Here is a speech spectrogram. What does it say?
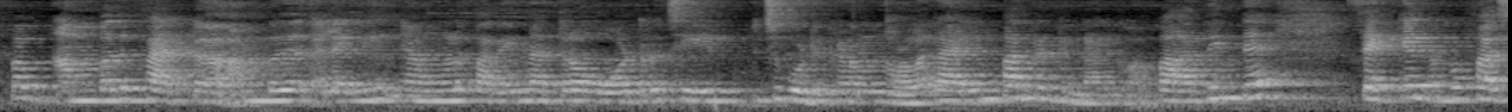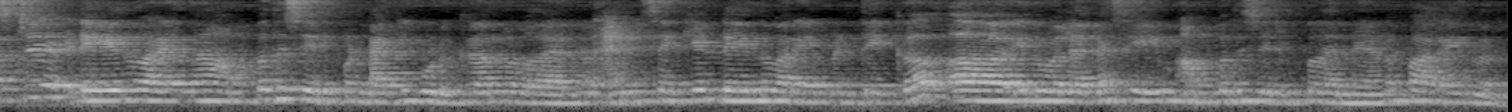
അപ്പം അമ്പത് ഫാക്ട അമ്പത് അല്ലെങ്കിൽ ഞങ്ങൾ പറയുന്ന അത്ര ഓർഡർ ചെയ്യിപ്പിച്ച് കൊടുക്കണം എന്നുള്ള കാര്യം പറഞ്ഞിട്ടുണ്ടായിരുന്നു. അപ്പം അതിന്റെ സെക്കൻഡ് അപ്പോൾ ഫസ്റ്റ് ഡേ എന്ന് പറയുന്നത് അമ്പത് ചെരുപ്പ് ഉണ്ടാക്കി കൊടുക്കുക എന്നുള്ളതായിരുന്നു. ആൻഡ് സെക്കൻഡ് ഡേ എന്ന് പറയുമ്പോഴത്തേക്ക് ഇതുപോലെ തന്നെ സെയിം അമ്പത് ചെരുപ്പ് തന്നെയാണ് പറയുന്നത്.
